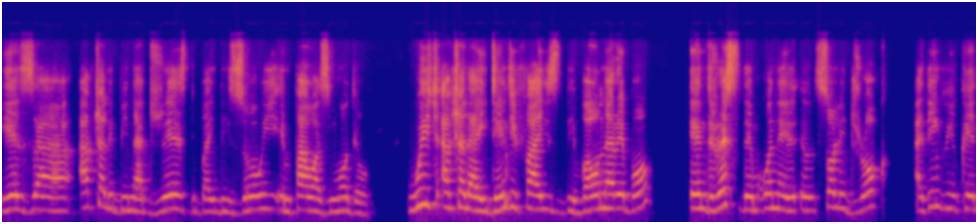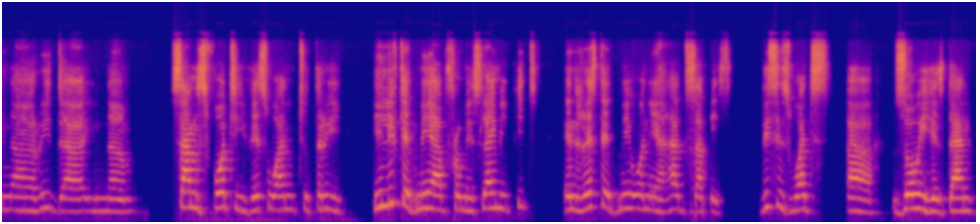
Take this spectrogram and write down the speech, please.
has uh, actually been addressed by the Zoe Empowers model, which actually identifies the vulnerable and rests them on a, a solid rock. I think you can uh, read uh, in um, Psalms 40, verse 1 to 3. He lifted me up from a slimy pit and rested me on a hard surface. This is what uh, Zoe has done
